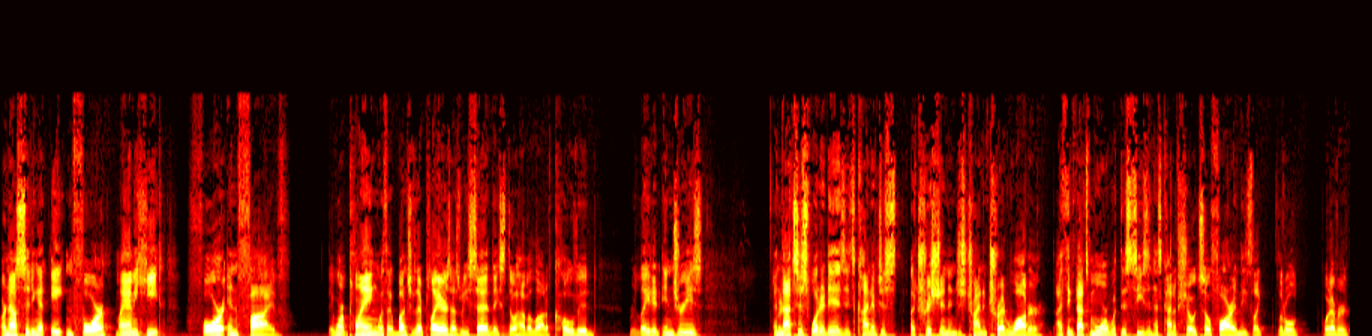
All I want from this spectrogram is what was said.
are now sitting at 8 and 4. Miami Heat 4 and 5. They weren't playing with a bunch of their players as we said. They still have a lot of COVID related injuries. And that's just what it is. It's kind of just attrition and just trying to tread water. I think that's more what this season has kind of showed so far in these like little whatever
